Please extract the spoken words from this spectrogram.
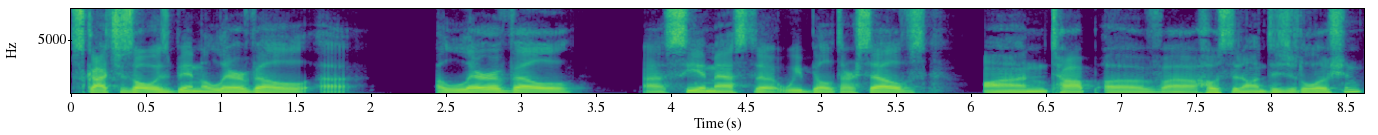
Scotch has always been a Laravel uh, a Laravel uh, CMS that we built ourselves on top of uh, hosted on DigitalOcean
